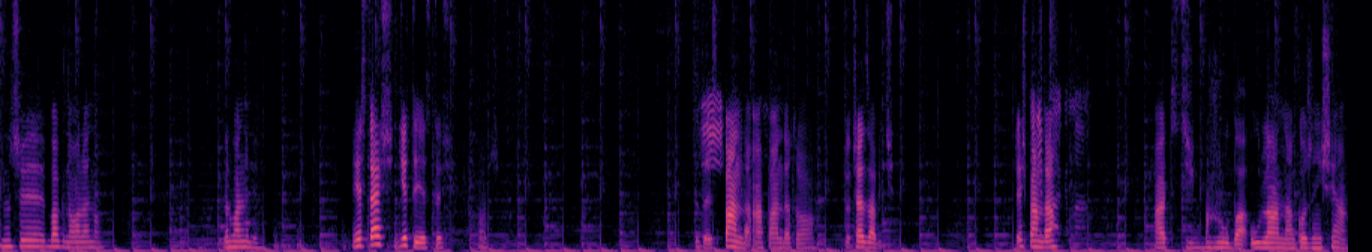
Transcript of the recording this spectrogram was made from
Znaczy bagno, ale no. Normalny biom. Jesteś? Gdzie ty jesteś? Chodź. Co to jest? Panda. A, panda to... To trzeba zabić. Cześć, panda. Ale ty jesteś gruba, ulana, gorzej niż ja.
